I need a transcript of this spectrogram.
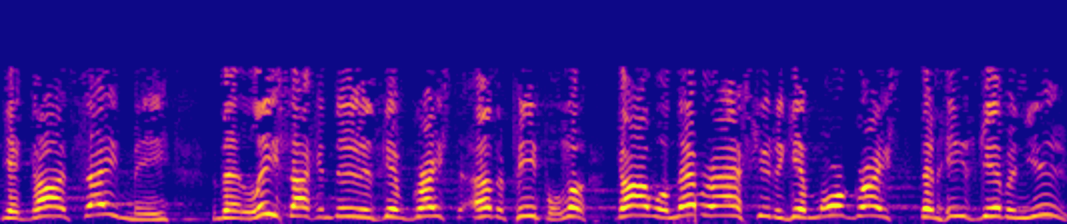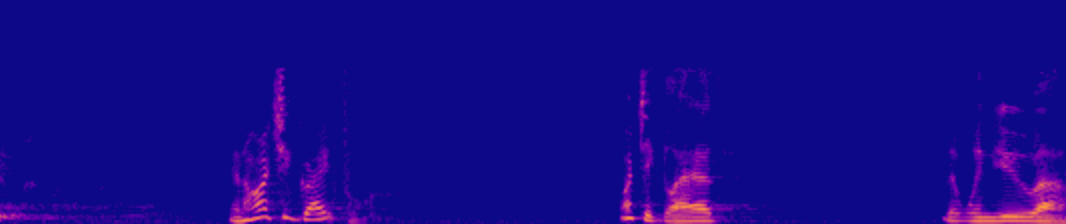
yet God saved me the least I can do is give grace to other people. Look, God will never ask you to give more grace than He's given you. And aren't you grateful? Aren't you glad that when you uh,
